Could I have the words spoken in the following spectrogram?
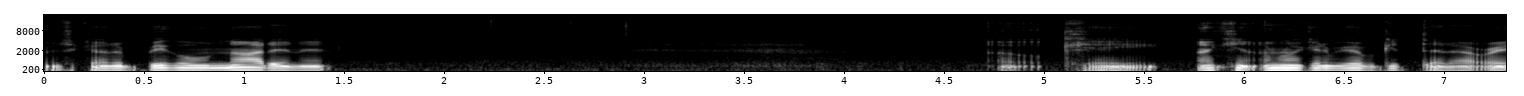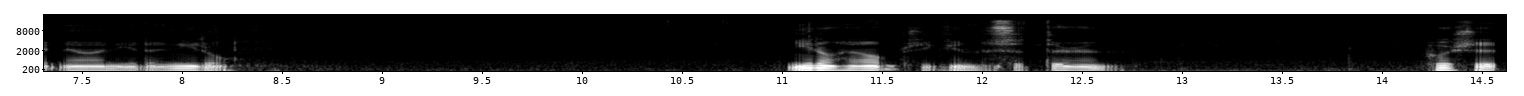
It's got a big old knot in it. Okay, I can't. I'm not gonna be able to get that out right now. I need a needle. Needle helps. You can sit there and push it.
